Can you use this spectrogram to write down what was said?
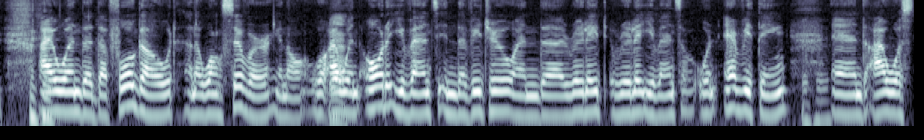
I won the, the four gold and I won silver. You know, well, I won all the events, individual and uh, relay relay events, I won everything, and I was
